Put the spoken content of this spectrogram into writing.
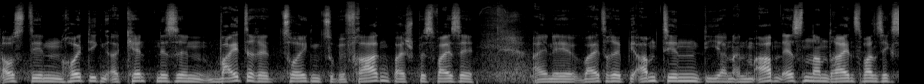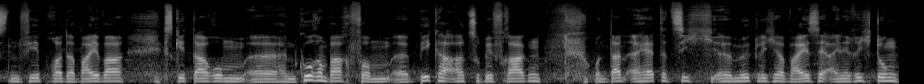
aus den heutigen Erkenntnissen weitere Zeugen zu befragen, beispielsweise eine weitere Beamtin, die an einem Abendessen am 23. Februar dabei war. Es geht darum, äh, Herrn Kurenbach vom äh, BKA zu befragen. Und dann erhärtet sich äh, möglicherweise eine Richtung,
